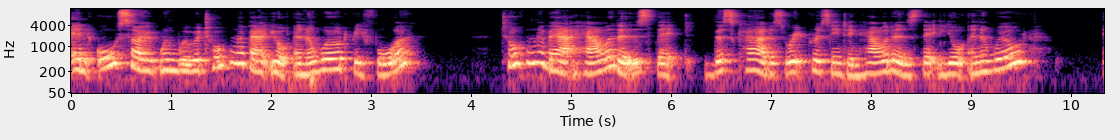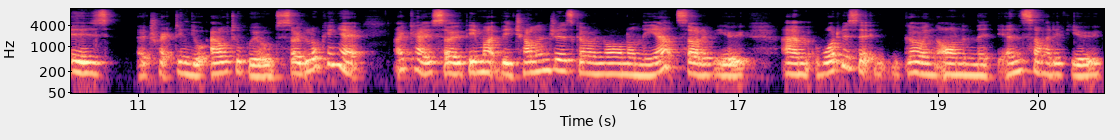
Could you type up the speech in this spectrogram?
And also when we were talking about your inner world before, talking about how it is that this card is representing how it is that your inner world is attracting your outer world. So looking at Okay, so there might be challenges going on on the outside of you. Um, what is it going on in the inside of you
